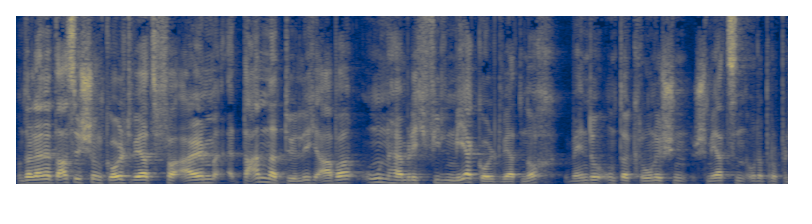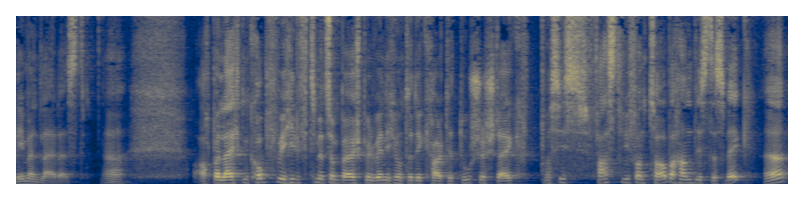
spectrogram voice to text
Und alleine das ist schon Gold wert, vor allem dann natürlich aber unheimlich viel mehr Gold wert noch, wenn du unter chronischen Schmerzen oder Problemen leidest. Ja. Auch bei leichten Kopfweh hilft es mir zum Beispiel, wenn ich unter die kalte Dusche steige. Was ist fast wie von Zauberhand ist das weg. Ja?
